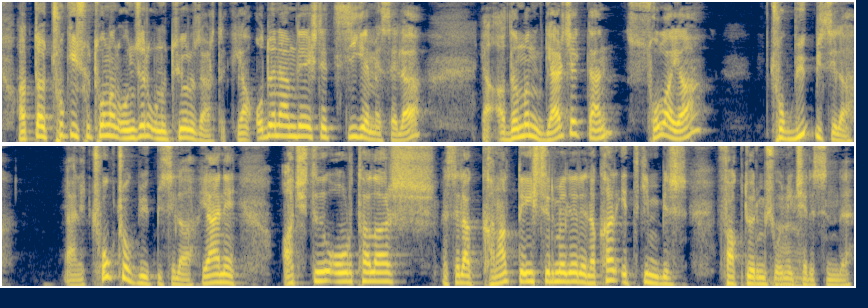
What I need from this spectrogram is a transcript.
hatta çok iyi şut olan oyuncuları unutuyoruz artık. Ya o dönemde işte Sige mesela ya adamın gerçekten sol ayağı çok büyük bir silah. Yani çok çok büyük bir silah. Yani açtığı ortalar mesela kanat değiştirmeleri ne kadar etkin bir faktörmüş oyun içerisinde.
